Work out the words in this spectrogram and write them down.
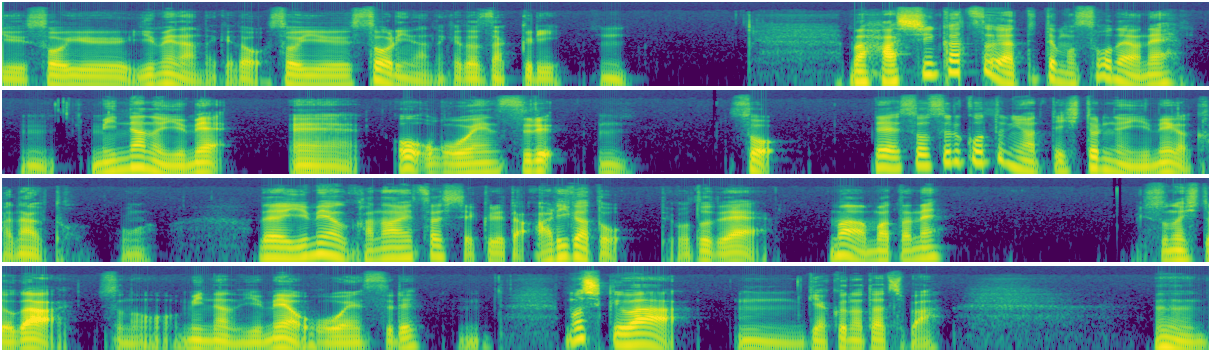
いう、そういう夢なんだけど、そういうストーリーなんだけど、ざっくり。うん。まあ、発信活動やっててもそうだよね。うん。みんなの夢、えー、を応援する。うん。そう。で、そうすることによって一人の夢が叶うと。うん。で、夢を叶えさせてくれたありがとうってことで、まあ、またね、その人が、その、みんなの夢を応援する。うん。もしくは、うん、逆の立場。うん、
